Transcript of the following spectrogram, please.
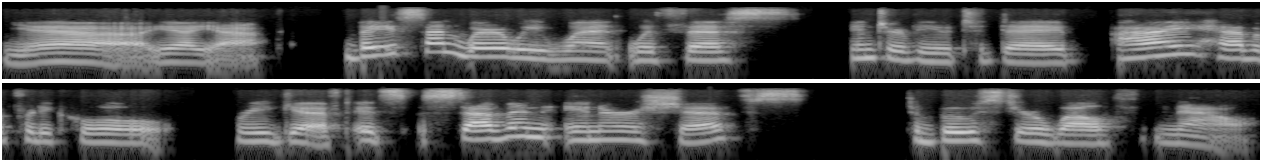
Yeah, yeah, yeah. Based on where we went with this interview today, I have a pretty cool free gift. It's seven inner shifts to boost your wealth now.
